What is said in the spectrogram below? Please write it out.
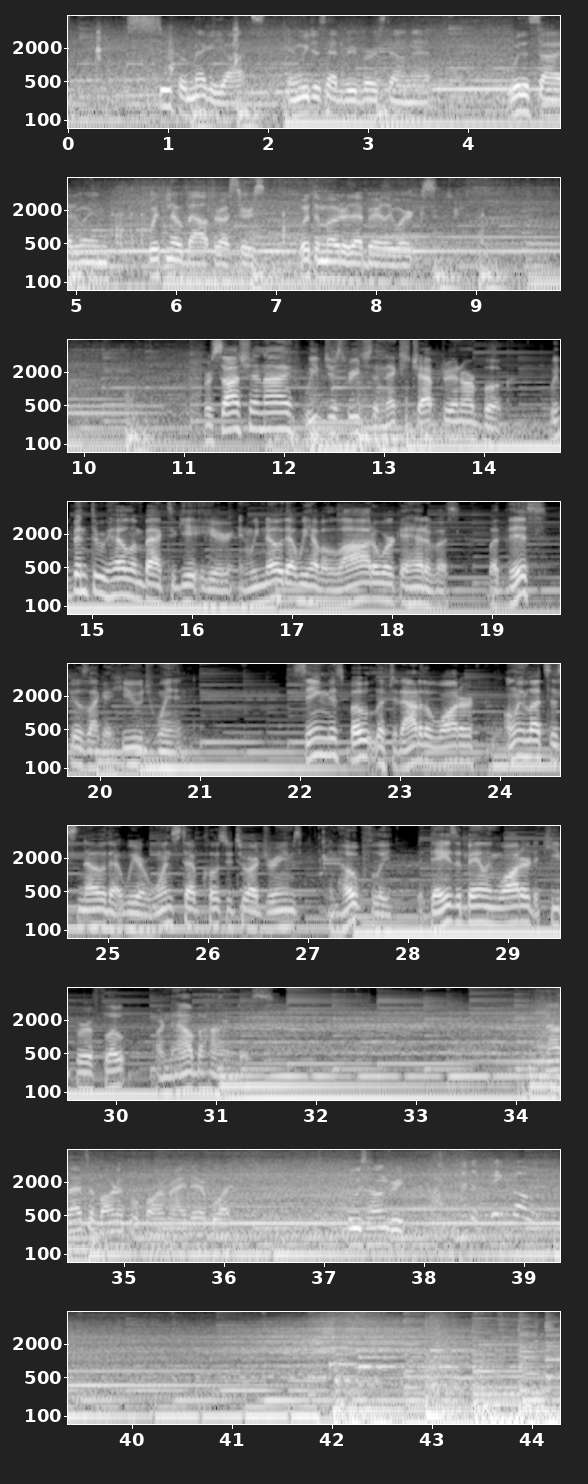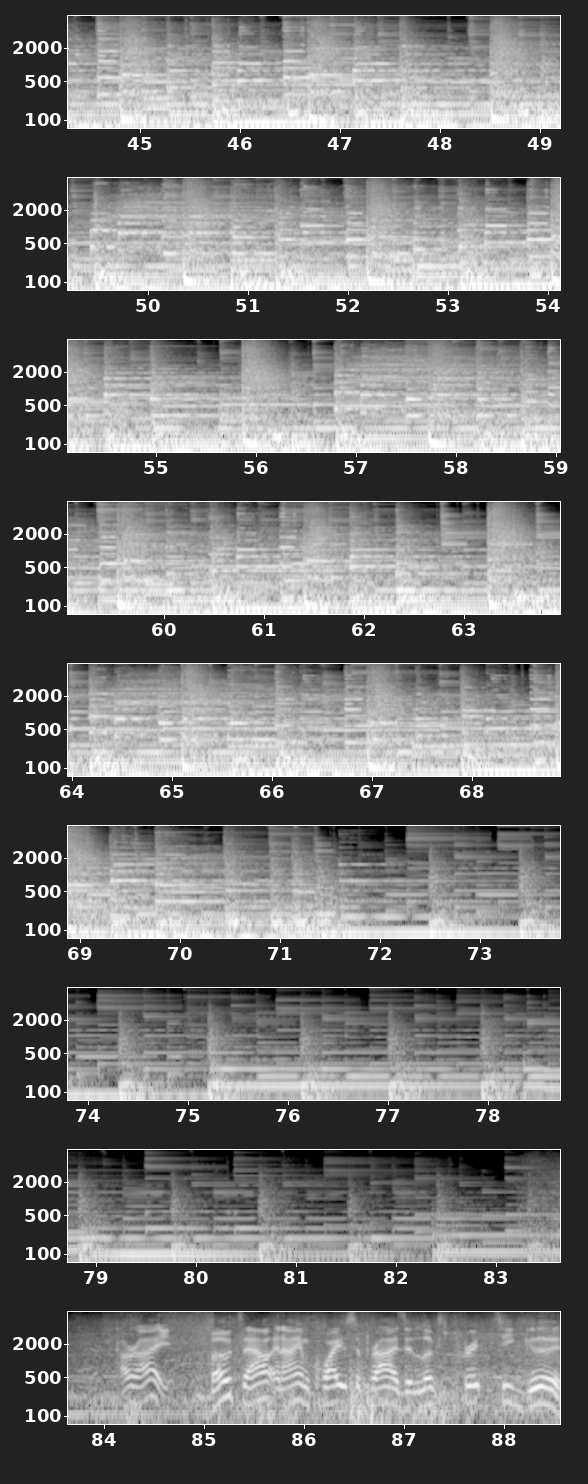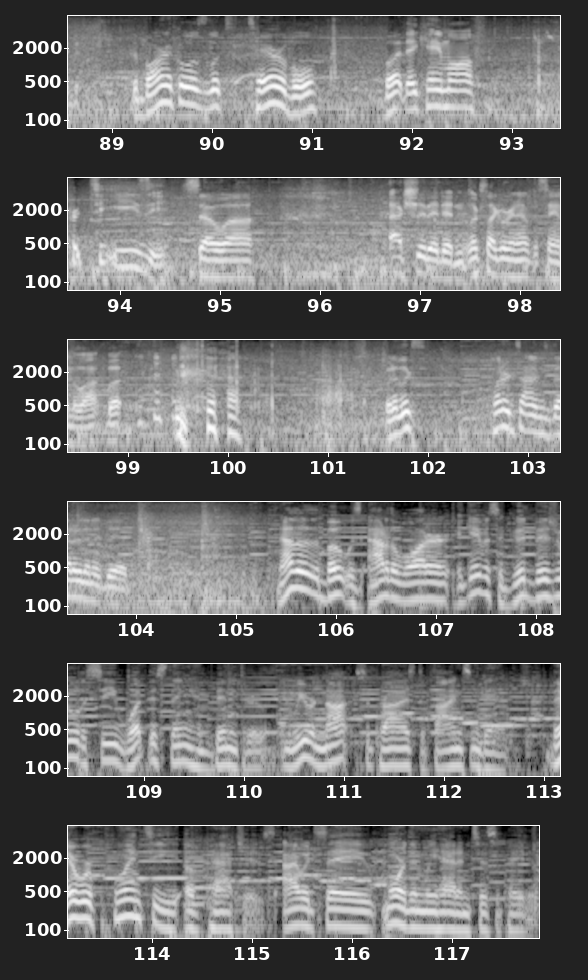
super mega yachts. And we just had to reverse down that with a side wind, with no bow thrusters, with a motor that barely works. For Sascha and I, we've just reached the next chapter in our book. We've been through hell and back to get here, and we know that we have a lot of work ahead of us, but this feels like a huge win. Seeing this boat lifted out of the water only lets us know that we are one step closer to our dreams, and hopefully, the days of bailing water to keep her afloat are now behind us. Now that's a barnacle farm right there, boy. Who's hungry? That's a big boat. Out and I am quite surprised. It looks pretty good. The barnacles looked terrible, but they came off pretty easy. So, uh, actually they didn't. Looks like we're gonna have to sand a lot, but, but it looks 100 times better than it did. Now that the boat was out of the water, it gave us a good visual to see what this thing had been through, and we were not surprised to find some damage. There were plenty of patches, I would say more than we had anticipated.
